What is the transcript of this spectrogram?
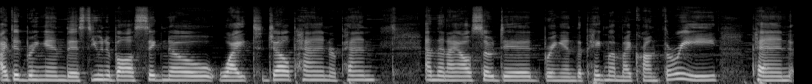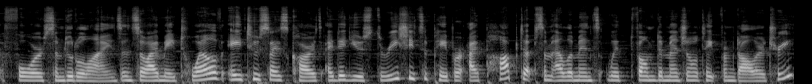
I did bring in this Uniball Signo white gel pen or pen. And then I also did bring in the Pigma Micron 3 pen for some doodle lines. And so I made 12 A2 size cards. I did use three sheets of paper. I popped up some elements with foam dimensional tape from Dollar Tree.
